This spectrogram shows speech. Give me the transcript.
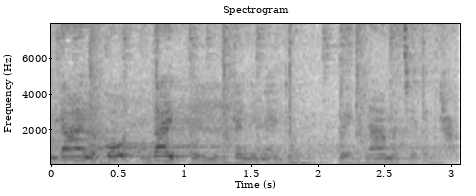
ำได้แล้วก็ได้ผลเหมือนกันยังไงเดี๋ยวเบรกหน้ามาเจอกันค่ะ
